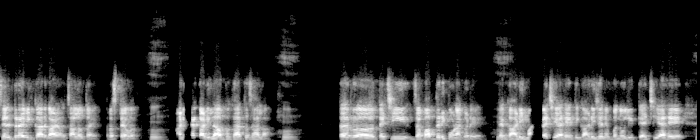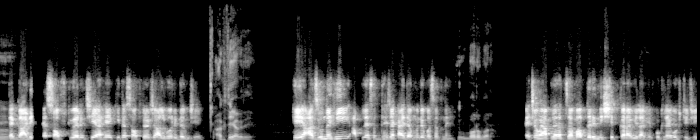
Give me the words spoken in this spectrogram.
सेल्फ ड्रायव्हिंग कार चालवताय रस्त्यावर आणि त्या गाडीला अपघात झाला तर त्याची जबाबदारी कोणाकडे आहे? त्या. गाडी मालकाची आहे ती गाडी ज्याने बनवली त्याची आहे. त्या गाडीच्या सॉफ्टवेअरची आहे की त्या सॉफ्टवेअरच्या अल्गोरिदमची आहे? अगदी अगदी. हे अजूनही आपल्या सध्याच्या कायद्यामध्ये बसत नाही. बरोबर. त्याच्यामुळे आपल्याला जबाबदारी निश्चित करावी लागेल कुठल्याही गोष्टीची.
